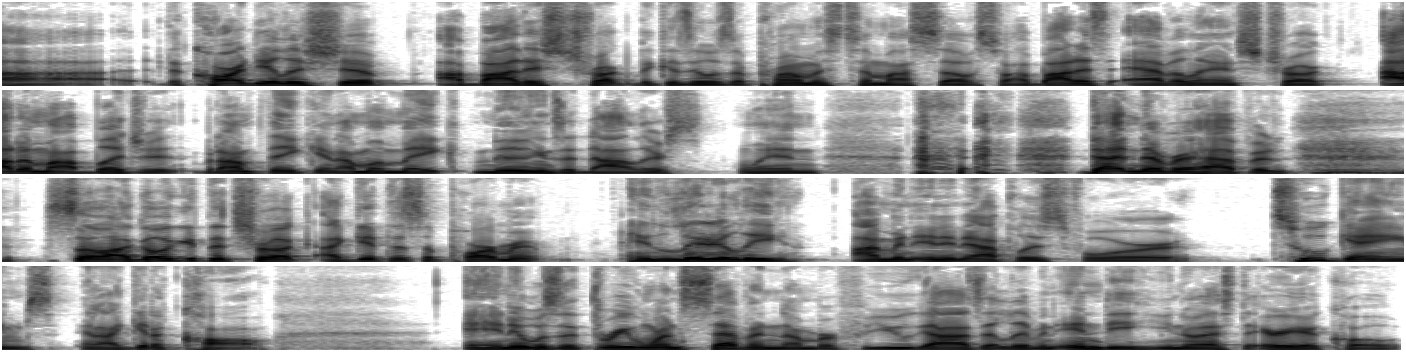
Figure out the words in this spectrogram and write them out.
uh, the car dealership. I buy this truck because it was a promise to myself. So I buy this Avalanche truck out of my budget, but I'm thinking I'm gonna make millions of dollars when that never happened. So I go get the truck. I get this apartment, and literally I'm in Indianapolis for two games and I get a call. And it was a 317 number for you guys that live in Indy, you know, that's the area code.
